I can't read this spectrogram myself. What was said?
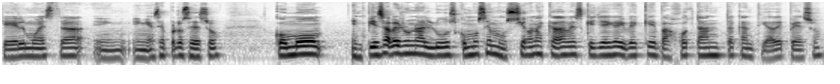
que él muestra en, ese proceso, cómo empieza a ver una luz, cómo se emociona cada vez que llega y ve que bajó tanta cantidad de peso.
